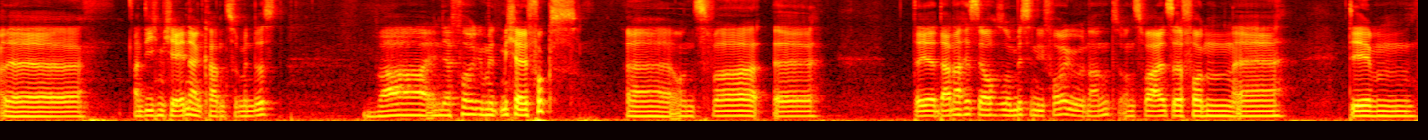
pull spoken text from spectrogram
Äh, an die ich mich erinnern kann zumindest, war in der Folge mit Michael Fuchs. Äh, und zwar, äh, der, danach ist ja auch so ein bisschen die Folge benannt. Und zwar, als er von äh, dem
